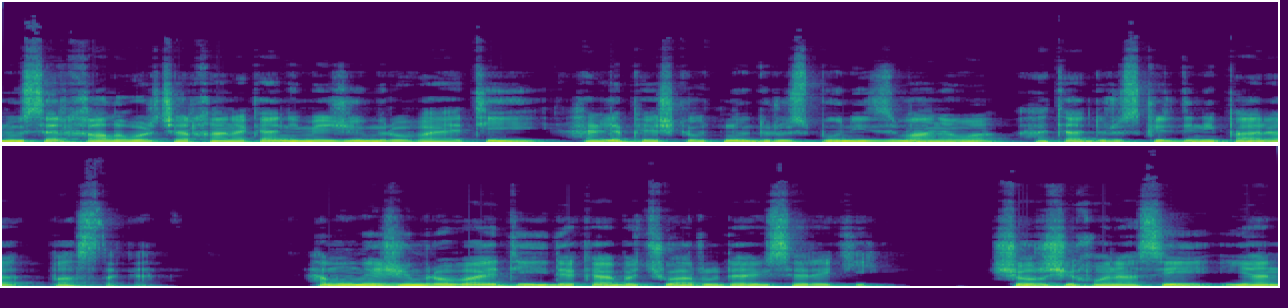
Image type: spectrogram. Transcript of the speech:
نووسەر خاڵە وەرچەرخانەکانی مێژووی مرۆڤایەتی هەر لە پێشکەوتن و دروستبوونی زمانەوە هەتا دروستکردنی پارە باس دەکات هەموو مێژوی مرۆڤایەتی دەکا بە چوار ڕووداوی سەرەکی شۆڕشی خۆناسی یان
